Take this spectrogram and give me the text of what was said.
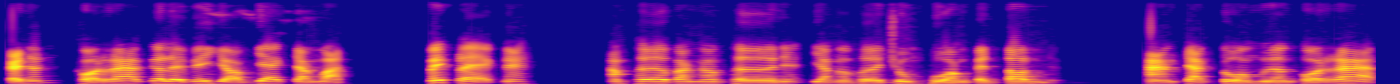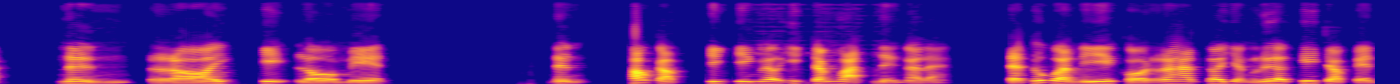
เพราะนั้นโคราชก็เลยไม่ยอมแยกจังหวัด ไม่แปลกนะอำเภอบางอำเภอเนี่ยอย่างอำเภอชุมพวงเป็นต้น ห่างจากตัวเมืองโคราชหนึ่งร้อยกิโลเมตรหนึ่งเท่ากับจริง ๆ แล้วอีกจังหวัดหนึ่งนั่นแหละ แต่ทุกวันนี้โคราชก็ยังเลือกที่จะเป็น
